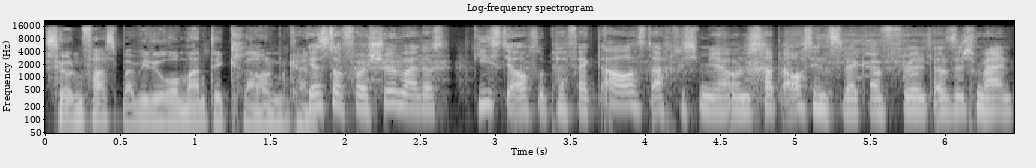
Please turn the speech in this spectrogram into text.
Ist ja unfassbar, wie du Romantik klauen ja, kannst. ist doch voll schön, weil das gießt ja auch so perfekt aus, dachte ich mir. Und es hat auch den Zweck erfüllt. Also ich meine,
